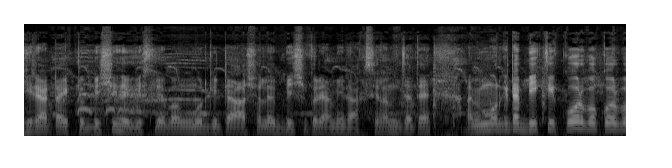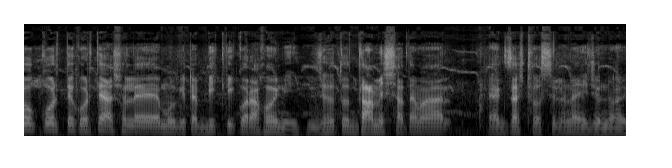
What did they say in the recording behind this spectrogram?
ঘিরাটা একটু বেশি হয়ে গেছিল এবং মুরগিটা আসলে বেশি করে আমি রাখছিলাম যাতে আমি মুরগিটা বিক্রি করব করব, করতে করতে আসলে মুরগিটা বিক্রি করা হয়নি। যেহেতু দামের সাথে আমার অ্যাডজাস্ট হচ্ছিল না, এই জন্য আর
